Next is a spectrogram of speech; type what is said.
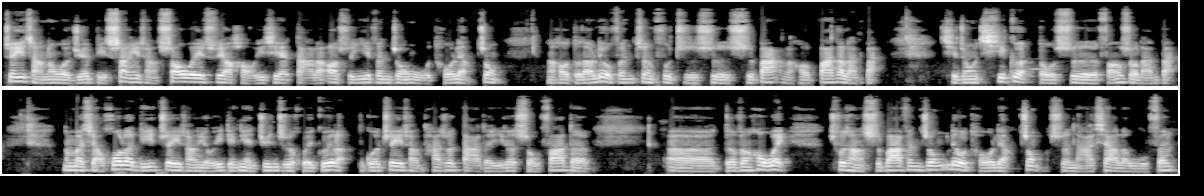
这一场呢，我觉得比上一场稍微是要好一些，打了二十一分钟，五投两中，然后得到六分，正负值是十八，然后八个篮板，其中七个都是防守篮板。那么小霍勒迪这一场有一点点均值回归了，不过这一场他是打的一个首发的。呃，得分后卫出场十八分钟，六投两中，是拿下了五分。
